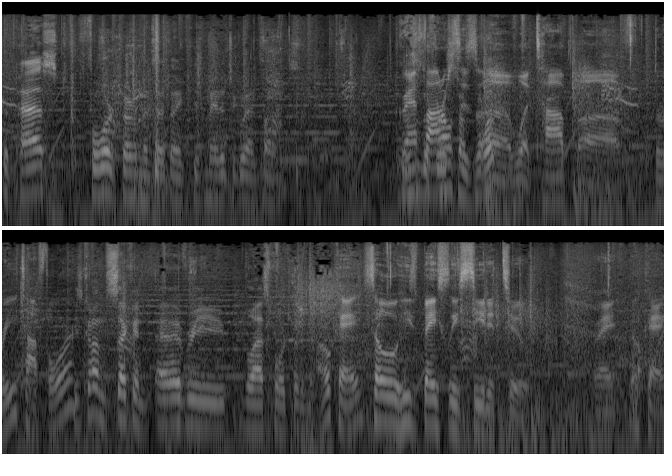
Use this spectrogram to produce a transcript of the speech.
the past four tournaments, I think, he's made it to grand finals. Grand is finals is time- uh, what top uh, three, top four? He's gone second every last four tournaments. Okay, so he's basically seeded two, right? Okay.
